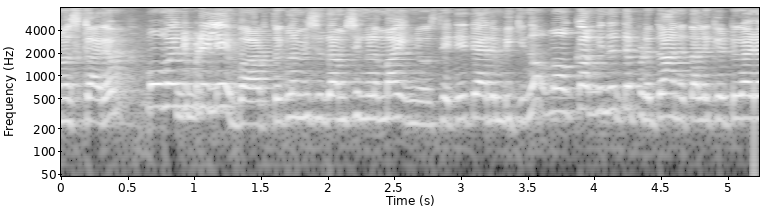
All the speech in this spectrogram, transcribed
നമസ്കാരം. മൂവാറ്റുപുഴയിലെ വാർത്തകളും വിശദാംശങ്ങളുമായി ന്യൂസ് എഡിറ്റ് ആരംഭിക്കുന്നു. നോക്കാം ഇന്നത്തെ പ്രധാന തലക്കെട്ടുകൾ.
